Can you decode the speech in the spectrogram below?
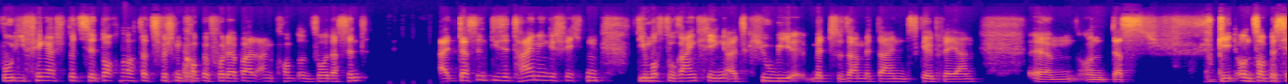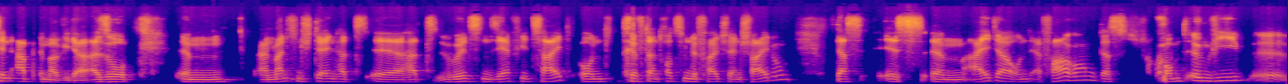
wo die Fingerspitze doch noch dazwischen kommt, bevor der Ball ankommt und so, das sind das sind diese Timing-Geschichten, die musst du reinkriegen als QB mit zusammen mit deinen Skillplayern. Ähm, und das geht uns so ein bisschen ab immer wieder. Also ähm, an manchen Stellen hat, äh, hat Wilson sehr viel Zeit und trifft dann trotzdem eine falsche Entscheidung. Das ist ähm, Alter und Erfahrung. Das kommt irgendwie, äh,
